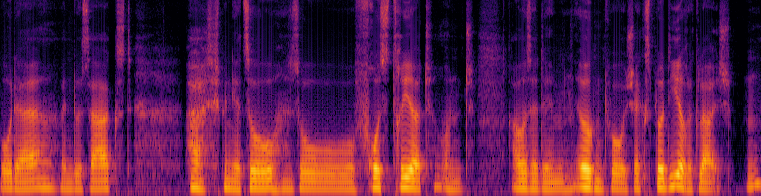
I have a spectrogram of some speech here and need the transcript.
Oder wenn du sagst, ah, ich bin jetzt so, so frustriert und außerdem irgendwo, ich explodiere gleich. Hm?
